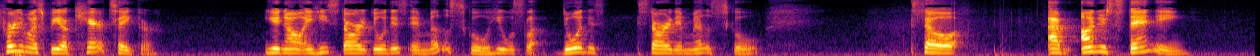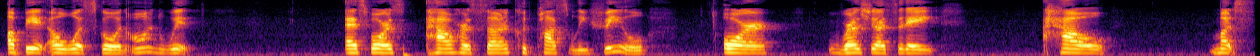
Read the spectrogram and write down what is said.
pretty much be a caretaker. You know, and he started doing this in middle school. He was like doing this started in middle school. So I'm understanding a bit of what's going on with as far as how her son could possibly feel, or rather should I say, how much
